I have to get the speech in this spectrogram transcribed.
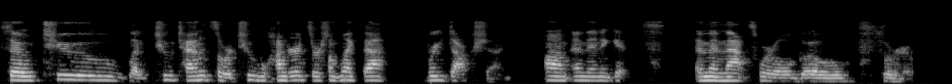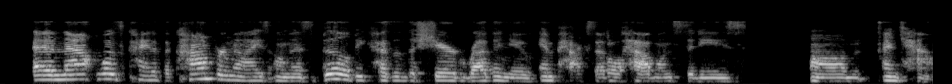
So two, like two tenths or two hundredths or something like that reduction. Um, and then it gets, and then that's where it'll go through. And that was kind of the compromise on this bill because of the shared revenue impacts that it'll have on cities um, and towns.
